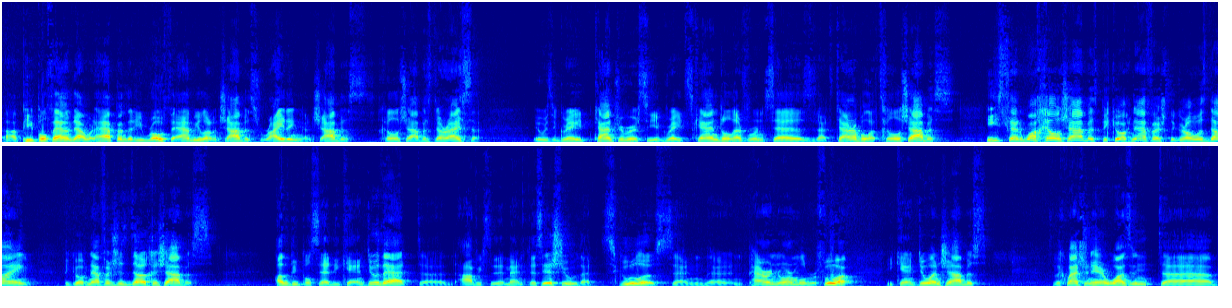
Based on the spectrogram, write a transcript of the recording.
Uh, people found out what happened, that he wrote the amulet on Shabbos, writing on Shabbos, Chil Shabbos Daraisa. It was a great controversy, a great scandal. Everyone says, that's terrible, that's Chil Shabbos. He said, what Chil Shabbos? Pikuach Nefesh, the girl was dying. Pikuach Nefesh is Derech Shabbos. Other people said he can't do that. Uh, obviously, they meant this issue that skulos and, and paranormal refuah he can't do on Shabbos. So the question here wasn't uh,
